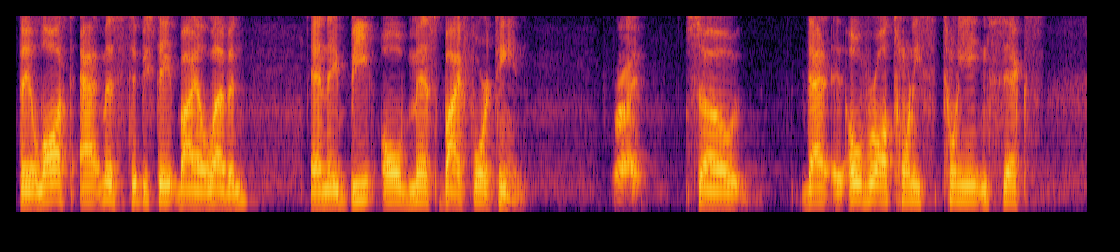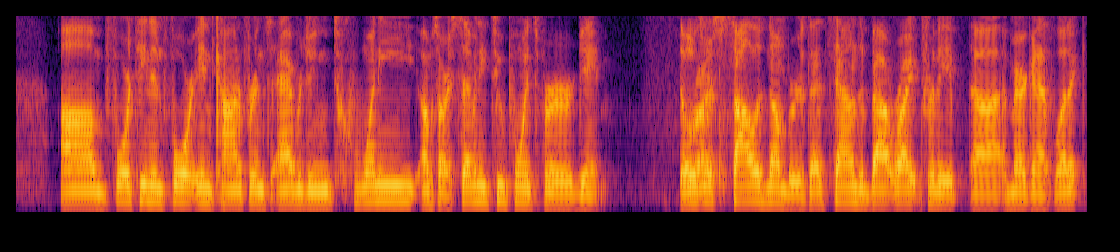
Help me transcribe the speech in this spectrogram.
They lost at Mississippi State by eleven, and they beat Ole Miss by fourteen. Right. So that overall 20, 28 and 6 um 14 and 4 in conference averaging 20 I'm sorry 72 points per game. Those are solid numbers. That sounds about right for the uh, American Athletic.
